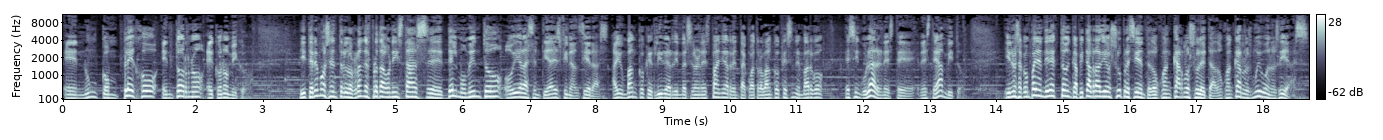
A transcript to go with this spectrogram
en un complejo entorno económico. Y tenemos entre los grandes protagonistas eh, del momento hoy a las entidades financieras. Hay un banco que es líder de inversión en España, Renta 4 Banco, que sin embargo es singular en este, en este ámbito. Y nos acompaña en directo en Capital Radio su presidente, don Juan Carlos Zuleta. Don Juan Carlos, muy buenos días.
